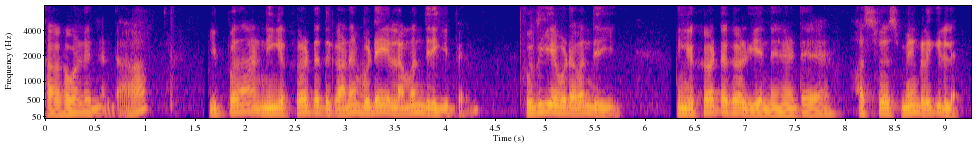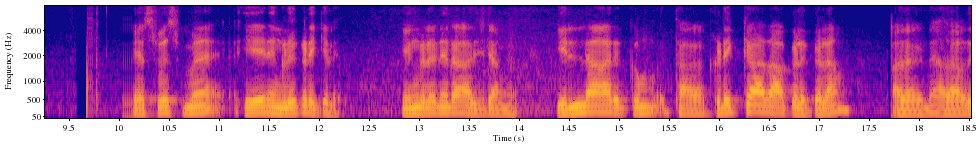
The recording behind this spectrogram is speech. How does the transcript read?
தகவல் என்னென்னா இப்போ தான் நீங்கள் கேட்டதுக்கான விடையெல்லாம் வந்திருக்கிப்பேன் இப்போ. புதிய விடை வந்திருக்கு. நீங்கள் கேட்ட கேள்வி என்னென்னட்டு அஸ்வஸ்மே எங்களுக்கு இல்லை. எஸ்வஸ்மே ஏன் எங்களுக்கு கிடைக்கல? எங்களை நிராகரிச்சிட்டாங்க எல்லாருக்கும் த கிடைக்காத ஆக்களுக்கெல்லாம் அதாவது அதாவது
